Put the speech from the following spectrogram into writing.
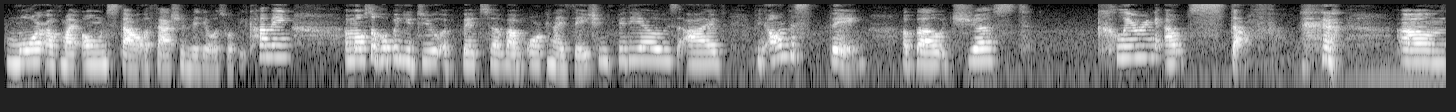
more of my own style of fashion videos will be coming. I'm also hoping to do a bit of um, organization videos. I've been on this thing about just clearing out stuff. um,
